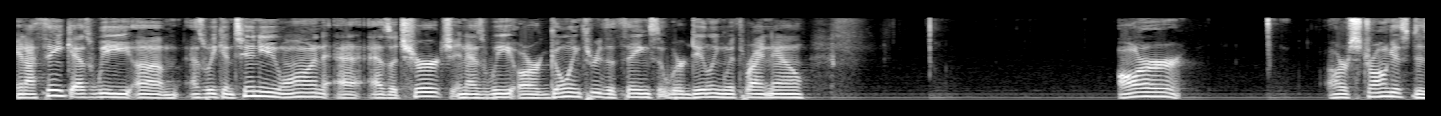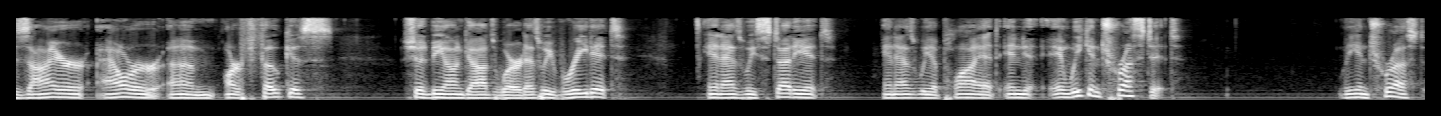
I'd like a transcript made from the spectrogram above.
And I think as we um, as we continue on a, as a church and as we are going through the things that we're dealing with right now, our our strongest desire, our um, our focus should be on God's Word as we read it and as we study it and as we apply it. And, and we can trust it. We can trust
